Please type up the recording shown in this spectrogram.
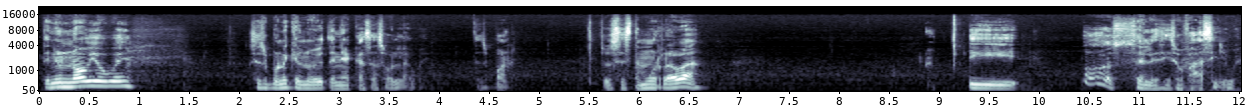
Tenía un novio, güey. Se supone que el novio tenía casa sola, güey. Se supone. Entonces esta morra va. Y pues se les hizo fácil, güey.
